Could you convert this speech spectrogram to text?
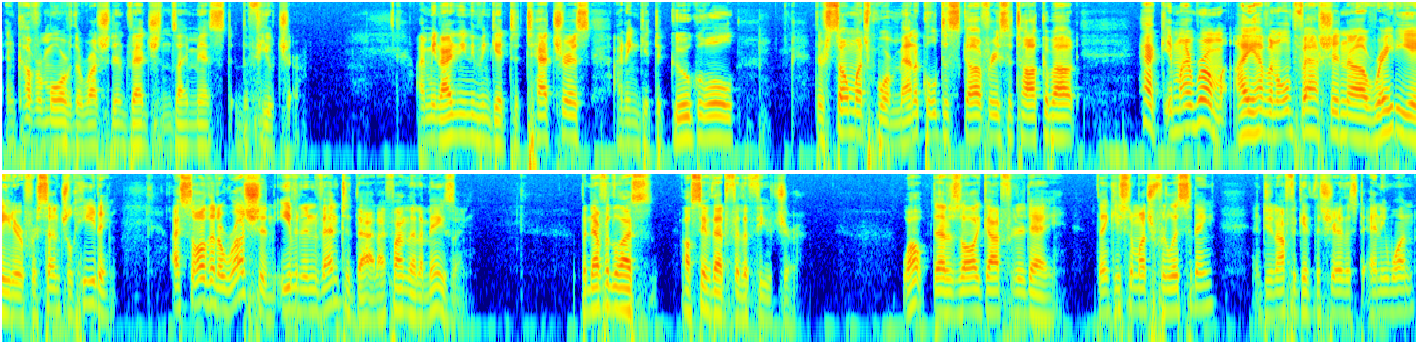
and cover more of the Russian inventions I missed in the future. I mean, I didn't even get to Tetris, I didn't get to Google. There's so much more medical discoveries to talk about. Heck, in my room, I have an old fashioned uh, radiator for central heating. I saw that a Russian even invented that. I find that amazing. But nevertheless, I'll save that for the future. Well, that is all I got for today. Thank you so much for listening, and do not forget to share this to anyone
